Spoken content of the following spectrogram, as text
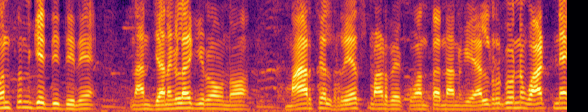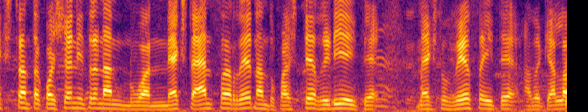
ಮನ್ಸನ್ನು ಗೆದ್ದಿದ್ದೀನಿ ನಾನು ಜನಗಳಾಗಿರೋನು ಮಾರ್ಚಲ್ಲಿ ರೇಸ್ ಮಾಡಬೇಕು ಅಂತ ನನಗೆ ಎಲ್ರಿಗೂ ವಾಟ್ ನೆಕ್ಸ್ಟ್ ಅಂತ ಕ್ವಶನ್ ಇದ್ದರೆ ನಾನು ನೆಕ್ಸ್ಟ್ ಆನ್ಸರ್ರೇ ನಂದು ಫಸ್ಟೇ ರೆಡಿ ಐತೆ. ನೆಕ್ಸ್ಟ್ ರೇಸ್ ಐತೆ. ಅದಕ್ಕೆಲ್ಲ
